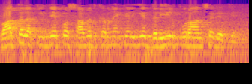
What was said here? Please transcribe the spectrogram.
باطل عقیدے کو ثابت کرنے کے لیے دلیل قرآن سے دیتے ہیں۔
